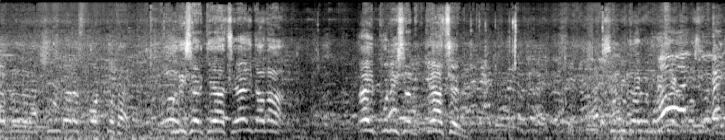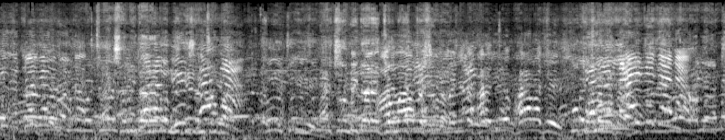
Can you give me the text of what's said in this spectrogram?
কোথায় আপনাদের একশো মিটারের স্পট কোথায় পুলিশের কে আছে এই দাদা এই পুলিশের কে আছেন একশো মিটারের মধ্যে একশো মিটারের মধ্যে জমা একশো মিটারের জমা খুব ভালো কথা.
